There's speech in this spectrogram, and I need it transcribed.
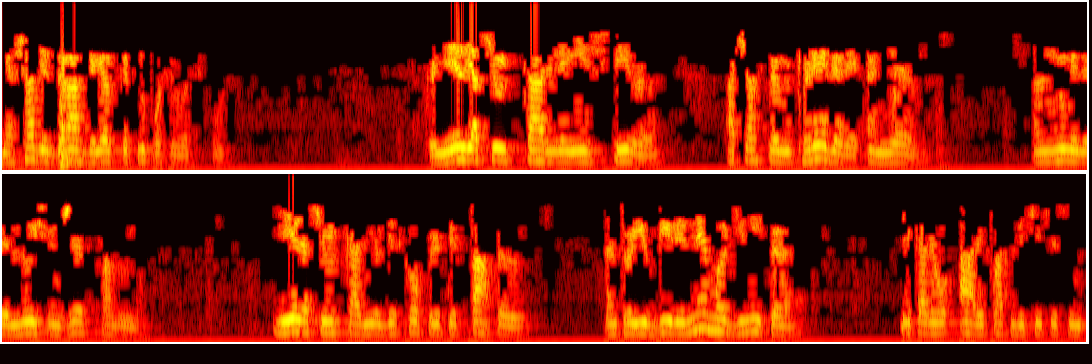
Mi așa de drag de El cât nu pot să vă spun. Că El e acel care ne inspiră această încredere în El, în numele Lui și în jertfa Lui. El e cel care îl descopere pe Tatăl într-o iubire nemărginită pe care o are față de cei ce sunt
